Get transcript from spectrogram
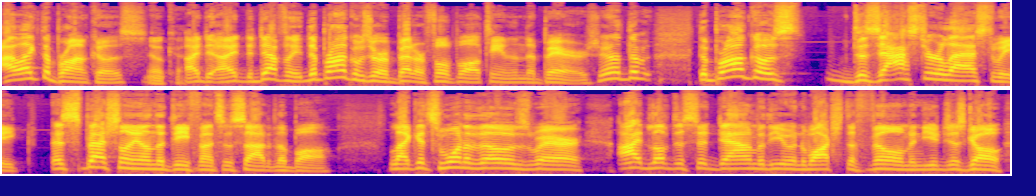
I like the Broncos. Okay. I definitely the Broncos are a better football team than the Bears. You know the the Broncos disaster last week, especially on the defensive side of the ball. Like it's one of those where I'd love to sit down with you and watch the film, and you just go,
